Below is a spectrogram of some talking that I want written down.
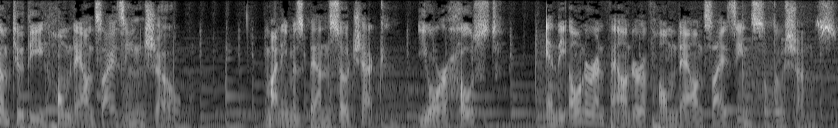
Welcome to the Home Downsizing Show. My name is Ben Socek, your host and the owner and founder of Home Downsizing Solutions.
